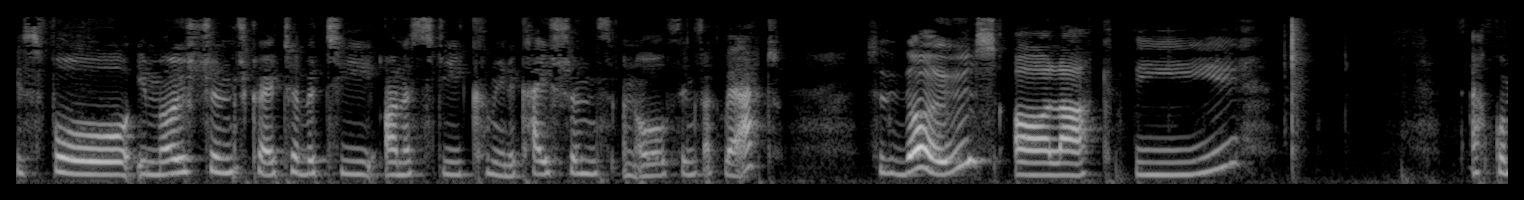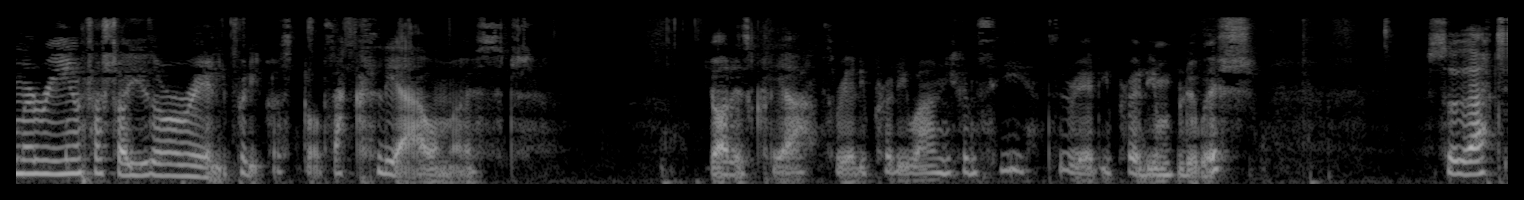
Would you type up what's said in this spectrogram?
is for emotions, creativity, honesty, communications, and all things like that. So those are like the aquamarine, which I'll show you, a really pretty crystal. It's like clear almost dot is clear. It's a really pretty one. You can see it's really pretty and bluish. So that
